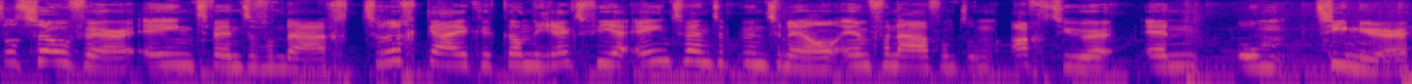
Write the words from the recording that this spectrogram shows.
Tot zover 120 vandaag. Terugkijken kan direct via 120.nl en vanavond om 8 uur en om 10 uur.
